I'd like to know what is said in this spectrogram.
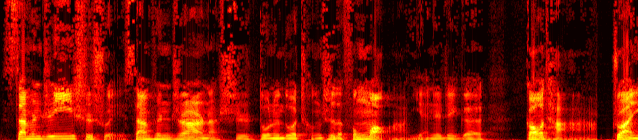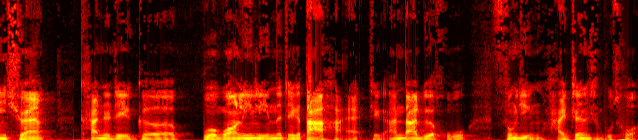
三分之一是水，三分之二呢是多伦多城市的风貌啊。沿着这个高塔转一圈，看着这个。波光粼粼的这个大海，这个安大略湖风景还真是不错，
